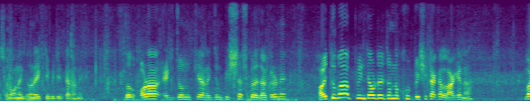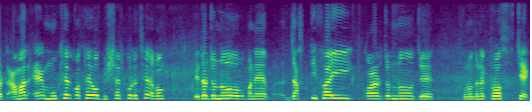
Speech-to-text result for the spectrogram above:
আসলে অনেক ধরনের অ্যাক্টিভিটির কারণে। তো ওরা একজনকে আরেকজন বিশ্বাস করে, যার কারণে হয়তোবা প্রিন্ট আউটের জন্য খুব বেশি টাকা লাগে না। বাট আমার এক মুখের কথায় ও বিশ্বাস করেছে এবং এটার জন্য মানে জাস্টিফাই করার জন্য যে কোনো ধরনের ক্রস চেক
